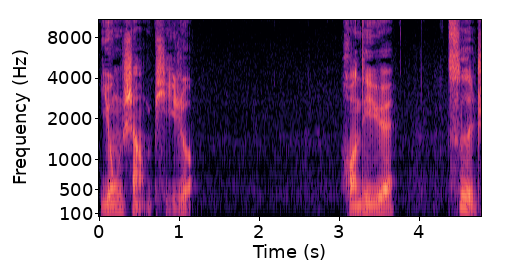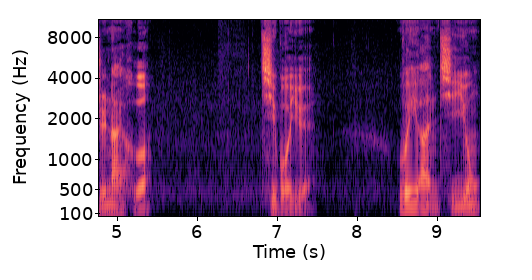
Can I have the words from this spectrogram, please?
痈上脾热。皇帝曰：“次之奈何？”岐伯曰：“微按其痈，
